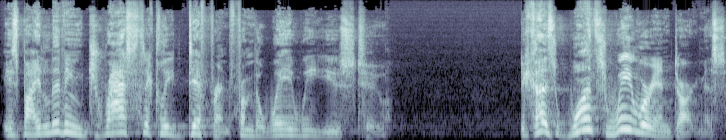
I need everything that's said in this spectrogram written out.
is by living drastically different from the way we used to. Because once we were in darkness,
